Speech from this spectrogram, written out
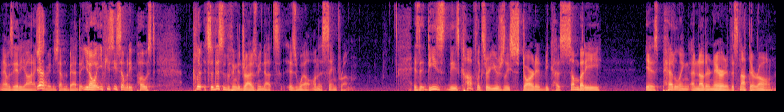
That was idiotic. Yeah. Maybe they're just having a bad day. You know, if you see somebody post clear, so this is the thing that drives me nuts as well on this same front, is that these these conflicts are usually started because somebody is peddling another narrative that's not their own.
